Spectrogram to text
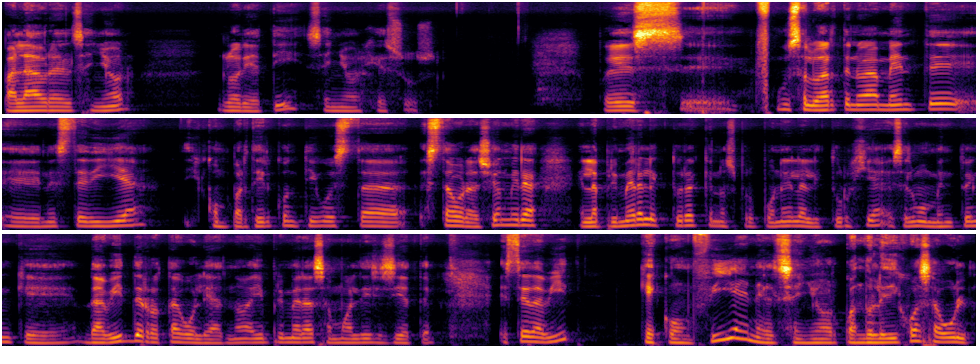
Palabra del Señor, gloria a ti, Señor Jesús. Pues eh, un saludarte nuevamente eh, en este día y compartir contigo esta, esta oración. Mira, en la primera lectura que nos propone la liturgia es el momento en que David derrota a Goliat, ¿no? Ahí en 1 Samuel 17. Este David que confía en el Señor, cuando le dijo a Saúl,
